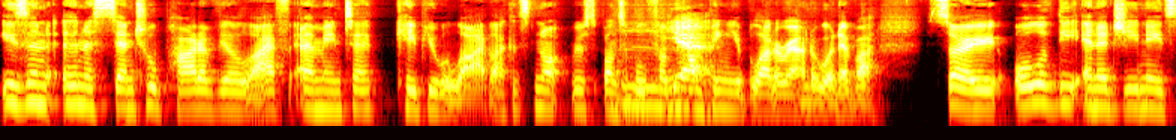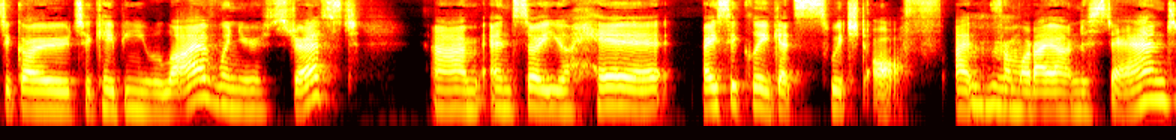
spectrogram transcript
isn't an essential part of your life, I mean, to keep you alive, like it's not responsible Mm, for yeah. pumping your blood around or whatever. So, all of the energy needs to go to keeping you alive when you're stressed. Um, and so, your hair basically gets switched off, I, Mhm. from what I understand.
